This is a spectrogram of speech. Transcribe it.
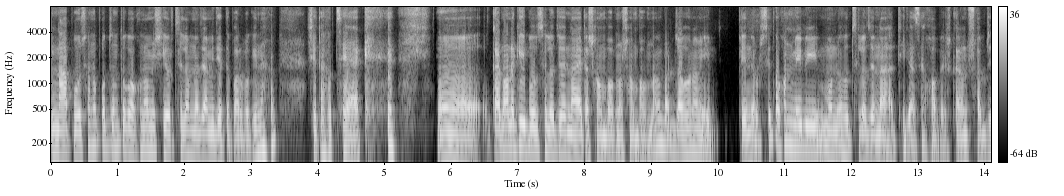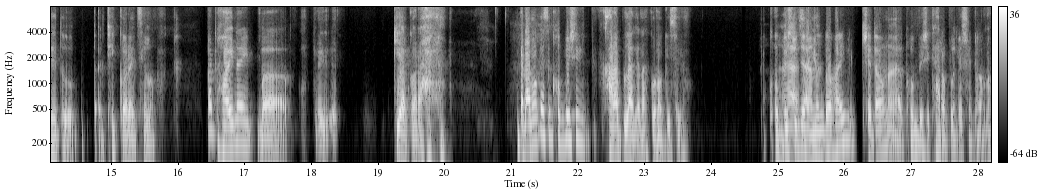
না পৌঁছানো পর্যন্ত কখনো আমি শিওর ছিলাম না যে আমি যেতে পারব কিনা। সেটা হচ্ছে এক। কারণ অনেকেই বলছিল যে, না, এটা সম্ভব না সম্ভব না। বাট যখন আমি প্লেনে উঠছি, তখন মেবি মনে হচ্ছিল যে, না, ঠিক আছে, হবে। কারণ সব যেহেতু ঠিক করাই ছিল। বাট হয় নাই বা কি আর করা? বাট আমার কাছে খুব বেশি খারাপ লাগে না কোনো কিছু খুব বেশি হ্যাঁ, যে আনন্দ হয় সেটাও না আর খুব বেশি খারাপ লাগে সেটাও না।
